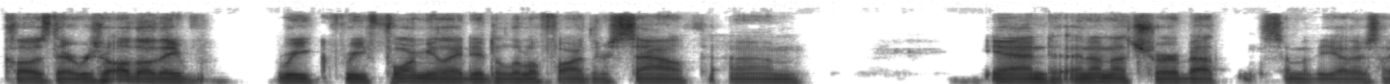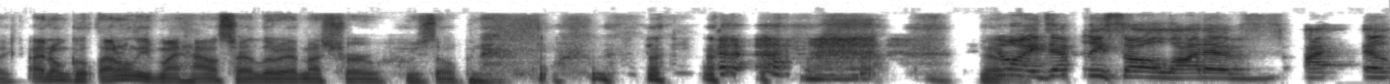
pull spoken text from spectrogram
closed there, although they've re- reformulated a little farther south. Um, and and I'm not sure about some of the others. Like I don't go, I don't leave my house. So I literally, I'm not sure who's open. no. no. I definitely saw a lot of, I, uh,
